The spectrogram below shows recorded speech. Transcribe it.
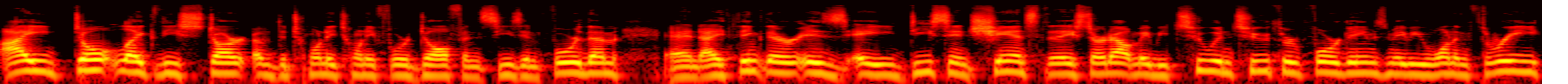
I don't like the start of the 2024 Dolphins season for them, and I think there is a decent chance that they start out maybe 2 and 2 through 4 games, maybe 1 and 3,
